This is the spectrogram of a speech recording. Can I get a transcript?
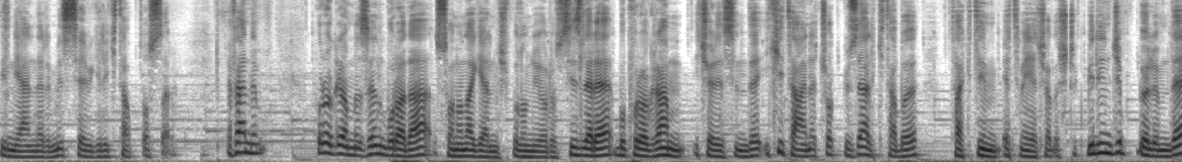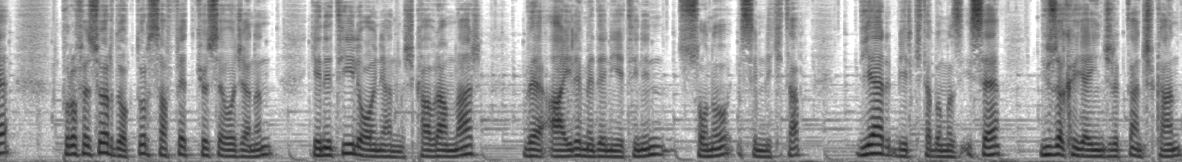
dinleyenlerimiz, sevgili kitap dostları. Efendim programımızın burada sonuna gelmiş bulunuyoruz. Sizlere bu program içerisinde iki tane çok güzel kitabı takdim etmeye çalıştık. Birinci bölümde Profesör Doktor Saffet Köse Hoca'nın Genetiğiyle Oynanmış Kavramlar ve Aile Medeniyetinin Sonu isimli kitap. Diğer bir kitabımız ise Yüz Akı Yayıncılıktan çıkan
